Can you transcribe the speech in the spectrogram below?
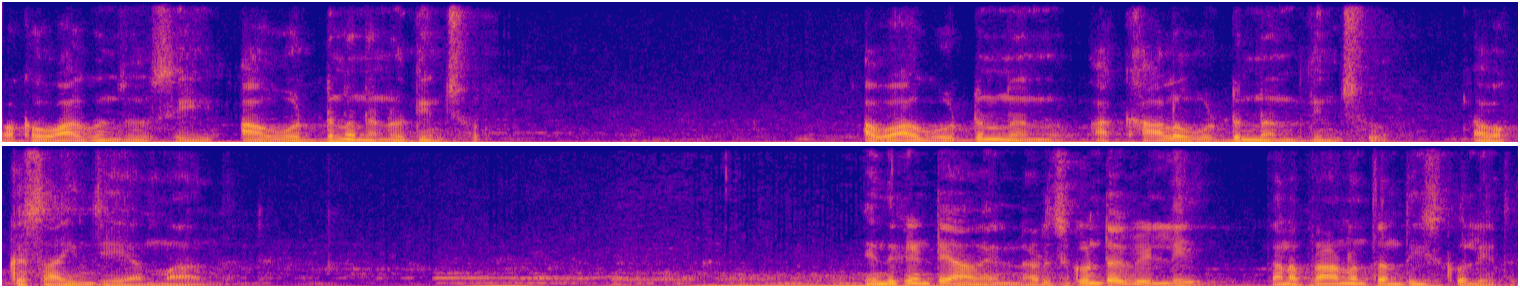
ఒక వాగును చూసి ఆ ఒడ్డును నన్ను దించు. ఆ వాగు ఒడ్డును నన్ను ఆ కాల ఒడ్డును నన్ను దించు. ఆ ఒక్క సాయం చేయమ్మా అందంట ఎందుకంటే ఆమె నడుచుకుంటూ వెళ్ళి తన ప్రాణం తను తీసుకోలేదు.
